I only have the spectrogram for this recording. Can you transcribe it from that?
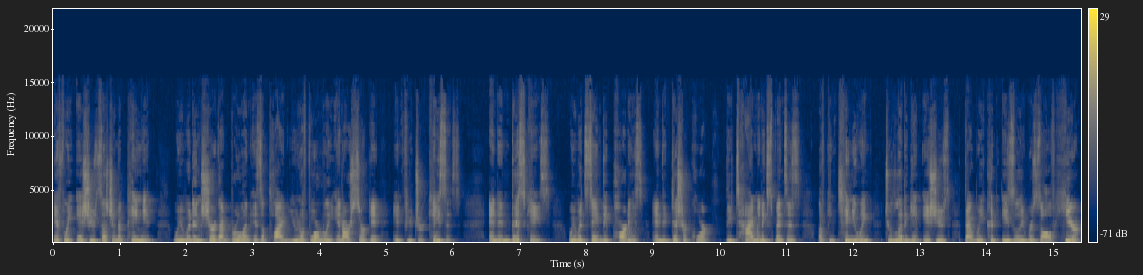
If we issued such an opinion, we would ensure that Bruen is applied uniformly in our circuit in future cases. And in this case, we would save the parties and the district court the time and expenses of continuing to litigate issues that we could easily resolve here.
